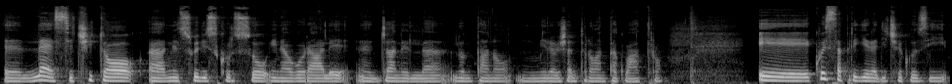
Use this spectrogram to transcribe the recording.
eh, lesse, citò eh, nel suo discorso inaugurale eh, già nel lontano 1994. E questa preghiera dice così,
